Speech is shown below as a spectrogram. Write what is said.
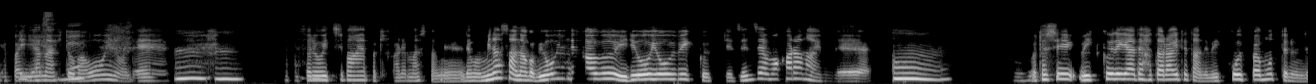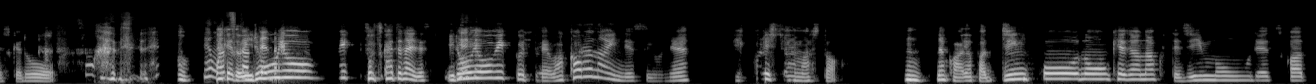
やっぱ嫌な人が多いので、うんうん。やっぱそれを一番やっぱ聞かれましたね。でも皆さんなんか病院で買う医療用ウィッグって全然わからないので、うん。私、ウィッグ屋で働いてたんで、ウィッグをいっぱい持ってるんですけど、そうなんですね。だけど、医療用ウィッグ、そう、使ってないです。医療用ウィッグってわからないんですよね。びっくりしちゃいました。うん。なんか、やっぱ人工の毛じゃなくて人毛で使っ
